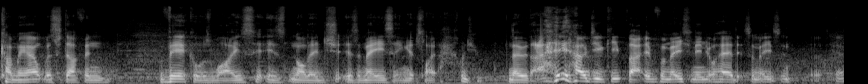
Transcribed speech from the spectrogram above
coming out with stuff, and vehicles-wise, his knowledge is amazing. It's like, how do you know that? how do you keep that information in your head? It's amazing. But, yeah.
